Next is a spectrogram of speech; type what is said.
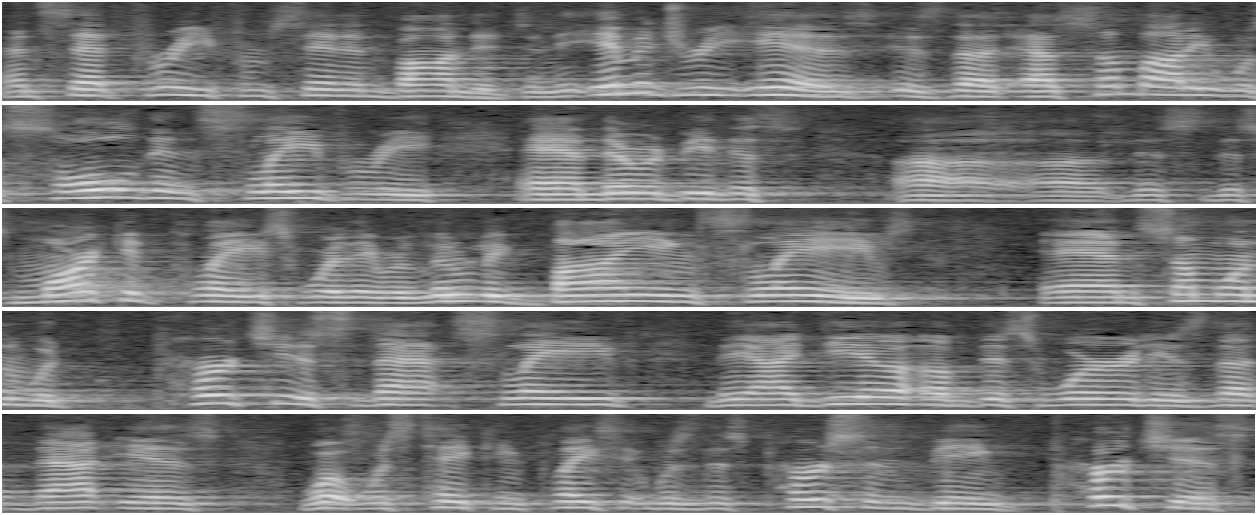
and set free from sin and bondage. And the imagery is, is that as somebody was sold in slavery, and there would be this, uh, uh, this, this marketplace where they were literally buying slaves, and someone would purchase that slave. The idea of this word is that that is what was taking place. It was this person being purchased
